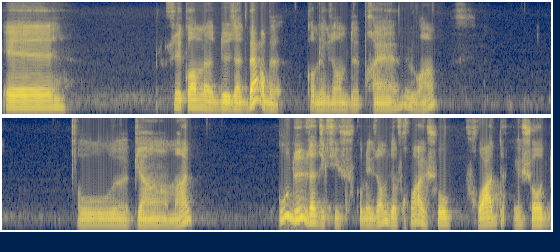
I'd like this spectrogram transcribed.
Et c'est comme deux adverbes, comme l'exemple de près, loin, ou euh, bien, mal, ou deux adjectifs, comme l'exemple de froid et chaud, froide et chaude.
